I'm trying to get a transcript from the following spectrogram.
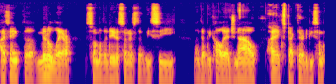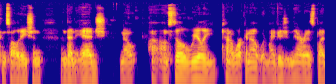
I think the middle layer, some of the data centers that we see that we call edge now, I expect there to be some consolidation and then edge, you know, I'm still really kind of working out what my vision there is, but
